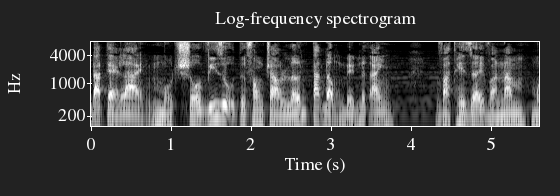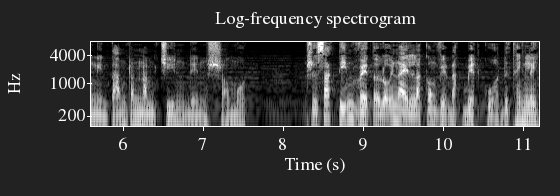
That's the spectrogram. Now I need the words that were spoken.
đã kể lại một số ví dụ từ phong trào lớn tác động đến nước Anh và thế giới vào năm 1859 đến 61. Sự xác tín về tội lỗi này là công việc đặc biệt của Đức Thánh Linh.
